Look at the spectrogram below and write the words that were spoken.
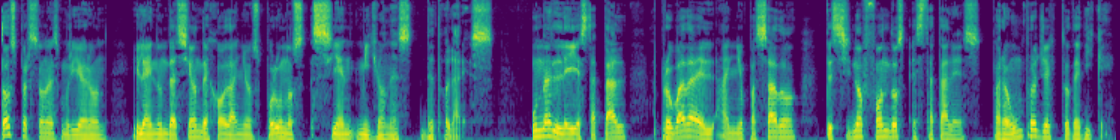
Dos personas murieron y la inundación dejó daños por unos 100 millones de dólares. Una ley estatal aprobada el año pasado destinó fondos estatales para un proyecto de dique.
